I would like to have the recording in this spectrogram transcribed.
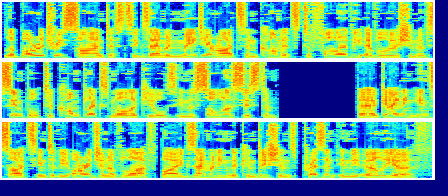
Laboratory scientists examine meteorites and comets to follow the evolution of simple to complex molecules in the Solar System. They are gaining insights into the origin of life by examining the conditions present in the early Earth.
